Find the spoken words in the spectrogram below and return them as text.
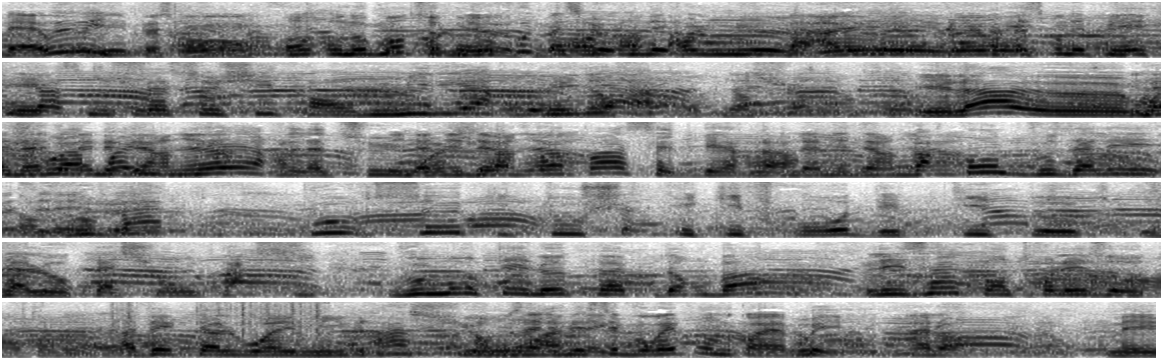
ben oui oui, parce qu'on on, on augmente ce qu'on recouvre parce On qu'on est, contrôle mieux. Bah, Oui, oui, oui, oui. parce qu'on est plus Et- et efficace, monsieur. ça se chiffre en milliards de milliards. Bien sûr. Et là, euh, Et moi, je l'année- vois pas une dernière- guerre là-dessus. et Moi, l'année je la vois dernière- pas, cette guerre-là. L'année dernière- Par contre, vous allez Bah, c'est- vous battre pour ceux qui touchent et qui fraudent des petites euh, allocations par-ci. Vous montez le peuple d'en bas, les uns contre les autres, avec la loi immigration. Vous allez me laisser vous répondre quand même. Oui. Alors, mais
